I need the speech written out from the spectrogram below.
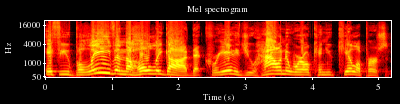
If you believe in the holy God that created you, how in the world can you kill a person?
